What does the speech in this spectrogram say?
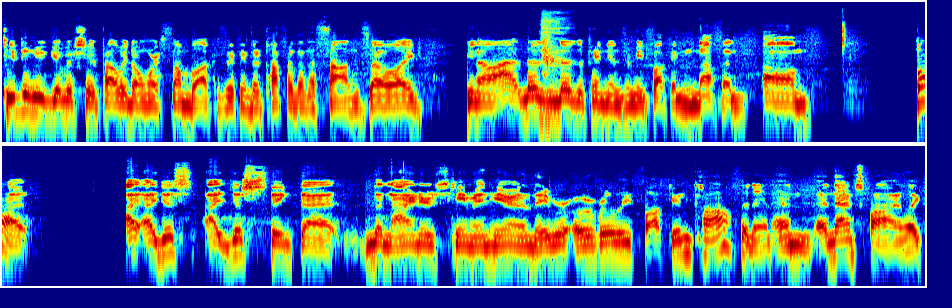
People who give a shit probably don't wear sunblock because they think they're tougher than the sun. So like, you know, I, those those opinions mean fucking nothing. Um, but I, I just I just think that the Niners came in here and they were overly fucking confident, and and that's fine. Like,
